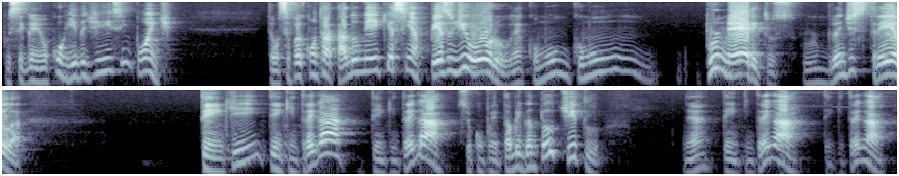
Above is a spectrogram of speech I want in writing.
você ganhou corrida de Racing Point. Então você foi contratado meio que assim a peso de ouro, né? como, como um, por méritos, por grande estrela. Tem que, tem que entregar, tem que entregar. Seu companheiro está brigando pelo título, né? Tem que entregar, tem que entregar.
